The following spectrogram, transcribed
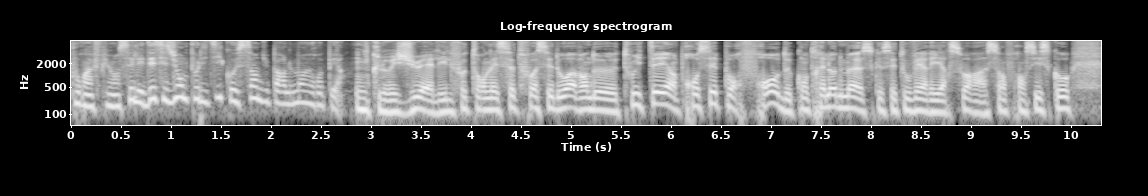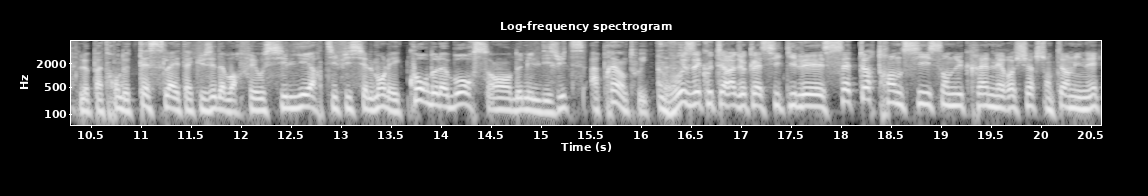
pour influencer les décisions politiques au sein du Parlement européen. Chloé Juel, il faut tourner cette fois ses doigts avant de tweeter un procès pour fraude contre Elon Musk s'est ouvert hier soir à San Francisco. Le patron de Tesla est accusé d'avoir fait osciller artificiellement les cours de la bourse en 2018 après un tweet. Vous écoutez Radio Classique, il est 7h36 en Ukraine, les recherches sont terminées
